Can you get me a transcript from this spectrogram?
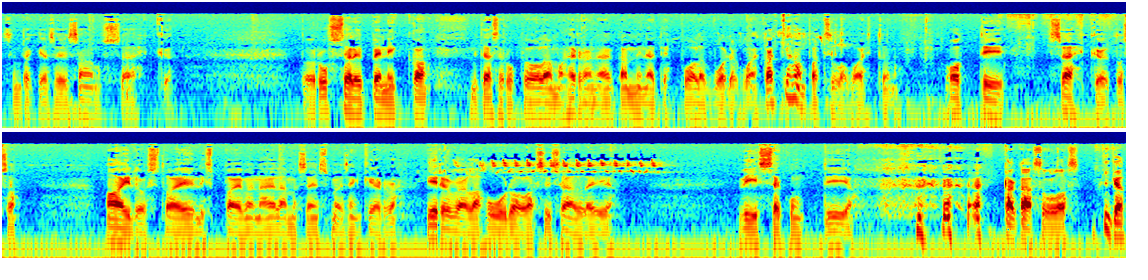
Sen takia se ei saanut sähköä. Tuo russelipenikka, mitä se rupeaa olemaan herran aikaan, minä tiedän puolen vuoden vai. Kaikki hampaat silloin vaihtunut. Otti sähköä tuossa aidoista eilispäivänä elämässä ensimmäisen kerran hirveällä huudolla sisälle ja viisi sekuntia ja takasulos. Mikä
